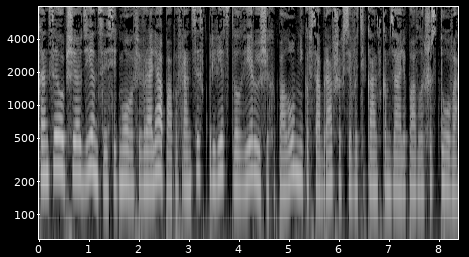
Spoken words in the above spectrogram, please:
Конце общей аудиенции 7 февраля Папа Франциск приветствовал верующих и паломников, собравшихся в Ватиканском зале Павла VI.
